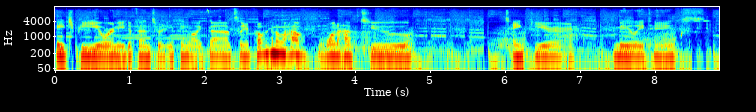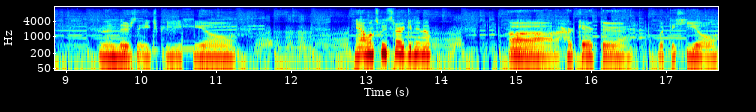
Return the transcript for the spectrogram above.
HP or any defense or anything like that. So you're probably gonna have want to have two tankier melee tanks, and then there's the HP heal. Yeah, once we start getting up uh, her character with the heal,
